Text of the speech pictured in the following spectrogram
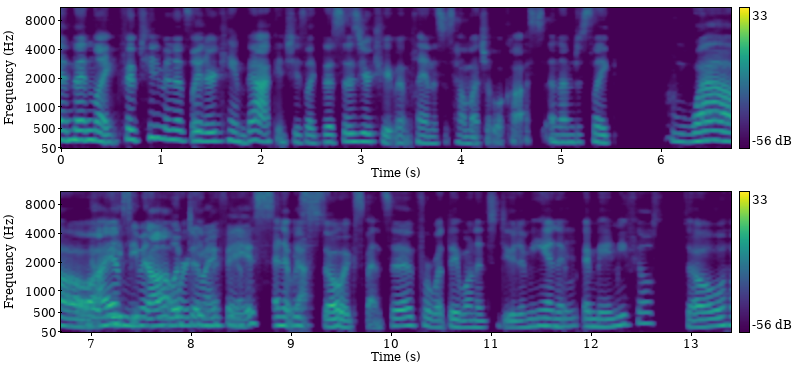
And then like 15 minutes later came back and she's like, This is your treatment plan. This is how much it will cost. And I'm just like, Wow. I Nobody's am even not looked at my with you. face. And it was so expensive for what they wanted to do to me. And Mhm. it, it made me feel so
